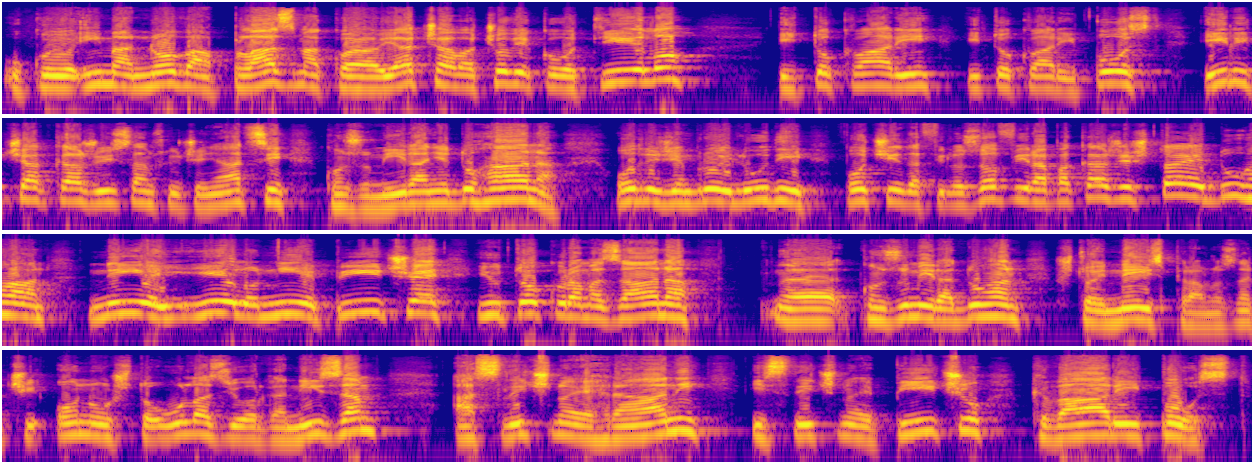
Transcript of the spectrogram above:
u kojoj ima nova plazma koja ojačava čovjekovo tijelo, i to kvari i to kvari post ili čak kažu islamski učenjaci konzumiranje duhana. Određen broj ljudi počinje da filozofira pa kaže šta je duhan, nije jelo, nije piće i u toku Ramazana e, konzumira duhan što je neispravno. Znači ono što ulazi u organizam, a slično je hrani i slično je piću, kvari post.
